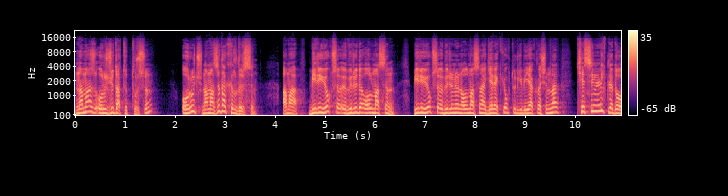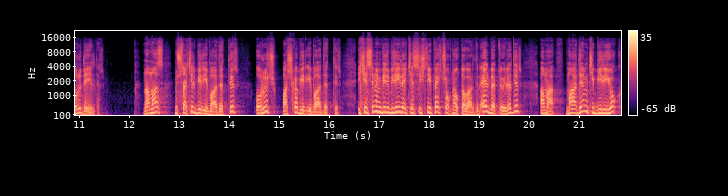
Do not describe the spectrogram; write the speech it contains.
Namaz orucu da tuttursun. Oruç namazı da kıldırsın. Ama biri yoksa öbürü de olmasın. Biri yoksa öbürünün olmasına gerek yoktur gibi yaklaşımlar kesinlikle doğru değildir. Namaz müstakil bir ibadettir. Oruç başka bir ibadettir. İkisinin birbiriyle kesiştiği pek çok nokta vardır. Elbette öyledir. Ama madem ki biri yok,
